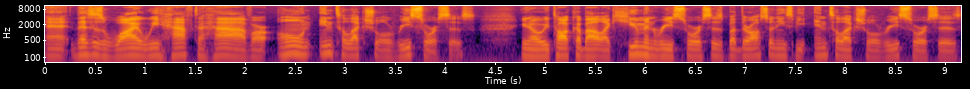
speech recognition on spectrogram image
And this is why we have to have our own intellectual resources. You know, we talk about like human resources, but there also needs to be intellectual resources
